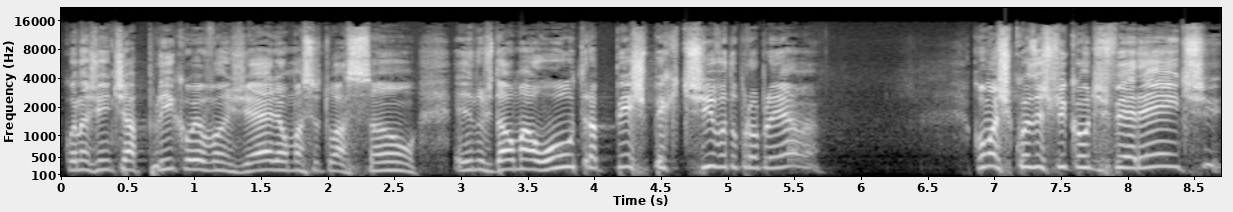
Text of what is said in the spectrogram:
quando a gente aplica o Evangelho a uma situação, ele nos dá uma outra perspectiva do problema. Como as coisas ficam diferentes.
